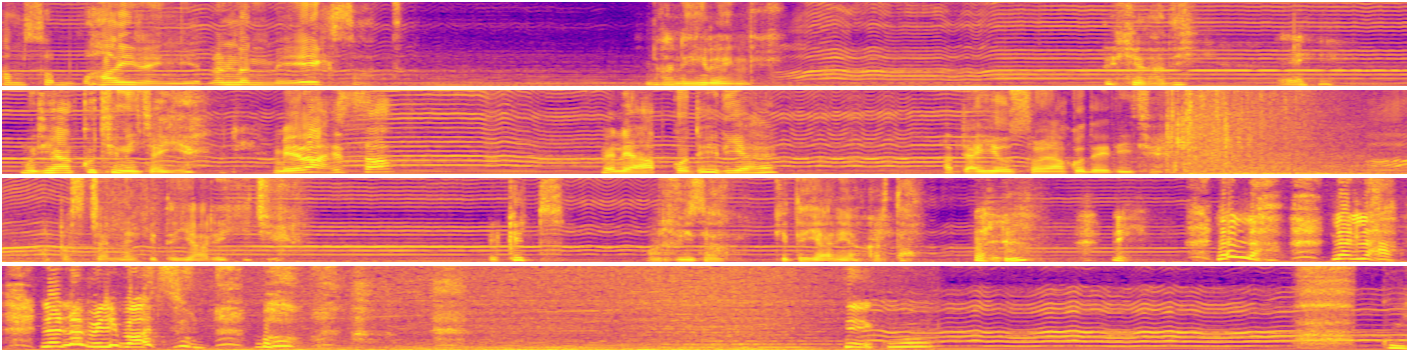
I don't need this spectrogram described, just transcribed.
हम सब वहाँ ही रहेंगे, लंदन में एक साथ। यहाँ नहीं रहेंगे। देखिए, दादी, मुझे यहाँ कुछ नहीं चाहिए। मेरा हिस्सा मैंने आपको दे दिया है। अब जाइए उस सोया को दे दीजिए। वापस चलने की तैयारी कीजिए। टिकट्स और वीज़ा की तैयारियाँ करता हूँ। नहीं लल्ला लल्ला लल्ला मेरी बात सुन। बहू देख वो। कोई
